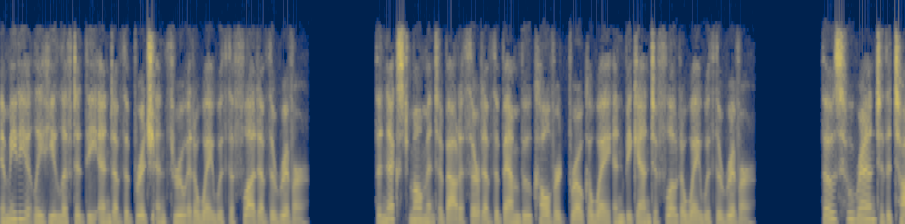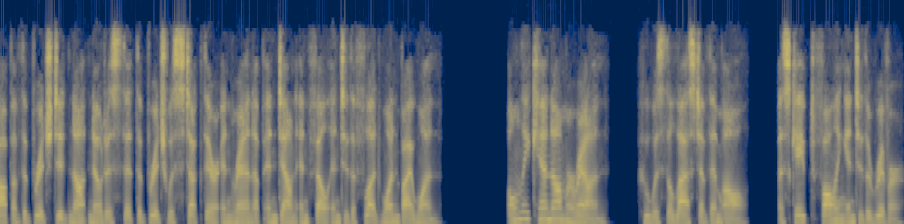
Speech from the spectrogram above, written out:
Immediately he lifted the end of the bridge and threw it away with the flood of the river. The next moment about a third of the bamboo culvert broke away and began to float away with the river. Those who ran to the top of the bridge did not notice that the bridge was stuck there and ran up and down and fell into the flood one by one. Only Kanamaran, who was the last of them all, escaped falling into the river.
